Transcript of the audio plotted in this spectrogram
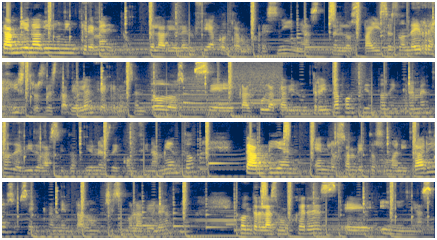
También ha habido un incremento de la violencia contra mujeres y niñas. En los países donde hay registros de esta violencia, que no es en todos, se calcula que ha habido un 30% de incremento debido a las situaciones de confinamiento. También en los ámbitos humanitarios se ha incrementado muchísimo la violencia contra las mujeres eh, y niñas.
